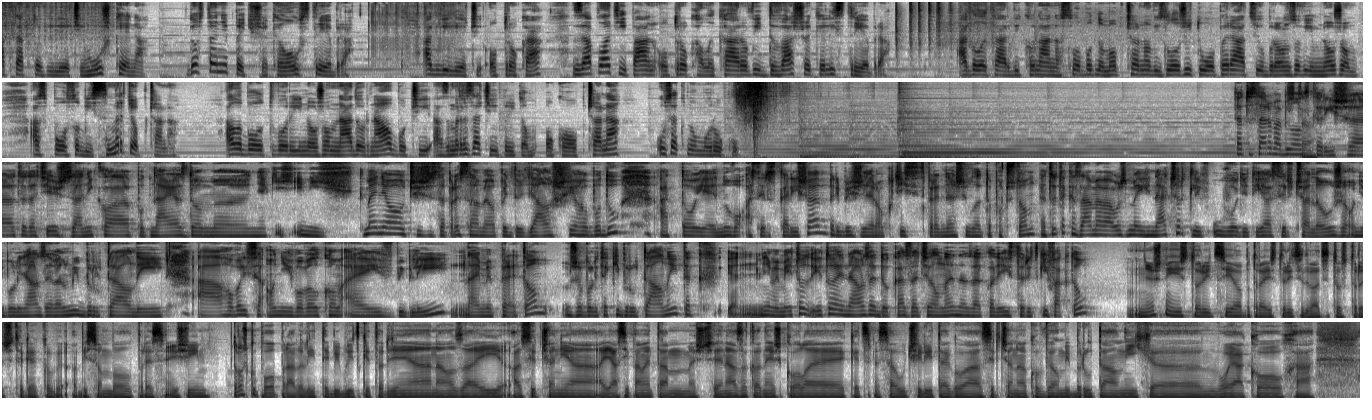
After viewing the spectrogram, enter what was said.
Ak takto vylieči mužkéna, dostane 5 šekelov striebra. Ak vylieči otroka, zaplatí pán otroka lekárovi 2 šekely striebra. Ak lekár vykoná na slobodnom občanovi zložitú operáciu bronzovým nožom a spôsobí smrť občana, alebo otvorí nožom nádor na obočí a zmrzačí pritom oko občana, useknú mu ruku. Táto starobabylonská ríša teda tiež zanikla pod nájazdom e, nejakých iných kmeňov, čiže sa presávame opäť do ďalšieho bodu a to je Novoasýrska ríša, približne rok 1000 pred našim letopočtom. A to je taká zaujímavá, už sme ich načrtli v úvode tých Asírčanov, že oni boli naozaj veľmi brutálni a hovorí sa o nich vo veľkom aj v Biblii, najmä preto, že boli takí brutálni, tak ja neviem, je to, je to aj naozaj dokázateľné na základe historických faktov? Dnešní historici, alebo teda historici 20. storočia, tak ako aby som bol presnejší, trošku popravili tie biblické tvrdenia. Naozaj Asirčania, a ja si pamätám ešte na základnej škole, keď sme sa učili, tak o Asirčanoch ako veľmi brutálnych e, vojakoch a,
